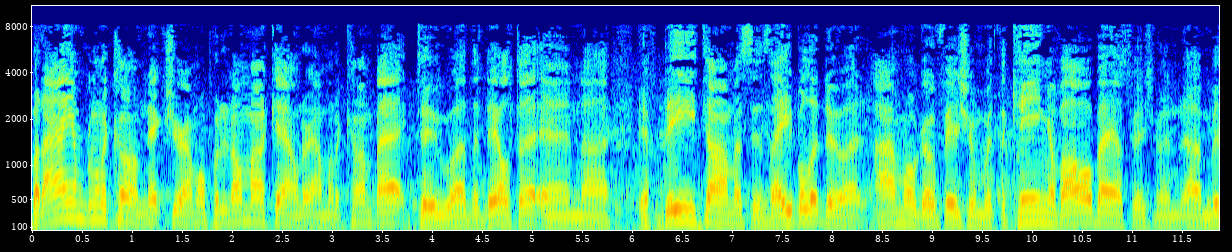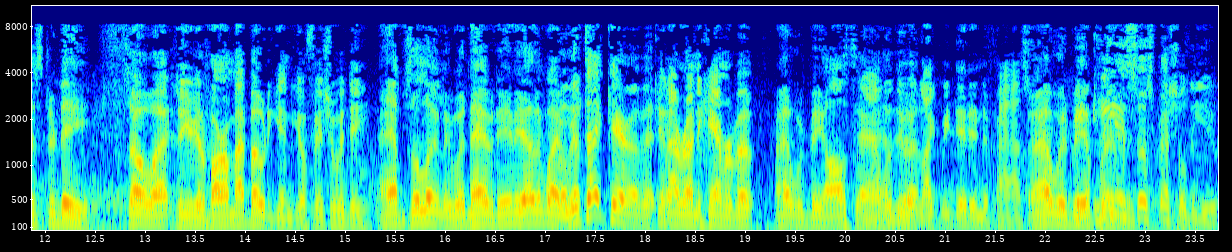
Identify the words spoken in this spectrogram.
but I am going to come next year. I'm going to put it on my calendar. I'm going to come back to uh, the Delta, and uh, if Dee Thomas is able to do it, I'm going to go fishing with the king of all bass fishermen, uh, Mr. D. So, uh, so you're going to borrow my boat again to go fishing with D? Absolutely, wouldn't have it any other way. Well, we'll take care of it. Can I run the camera boat? That would be awesome. Yeah, man. we'll do it like we did in the past. That would be He- a He is so special to you.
